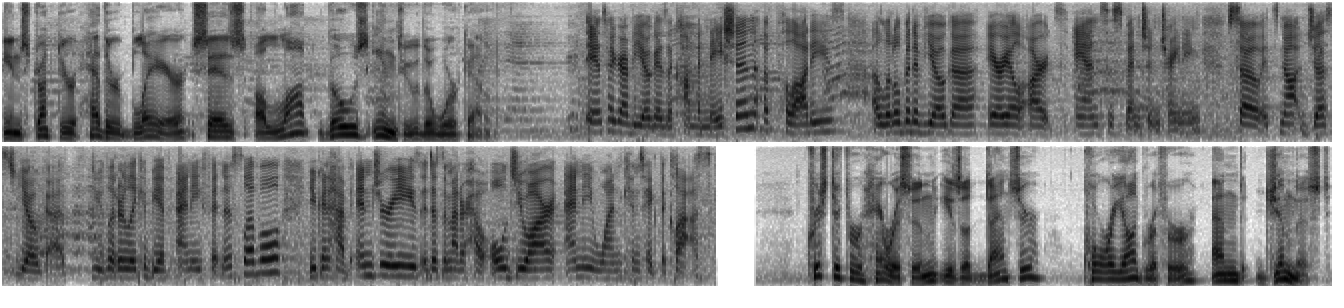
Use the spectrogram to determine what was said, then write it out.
Instructor Heather Blair says a lot goes into the workout. Anti-gravity yoga is a combination of Pilates, a little bit of yoga, aerial arts, and suspension training. So it's not just yoga. You literally could be of any fitness level. You can have injuries. It doesn't matter how old you are. Anyone can take the class. Christopher Harrison is a dancer, choreographer, and gymnast.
